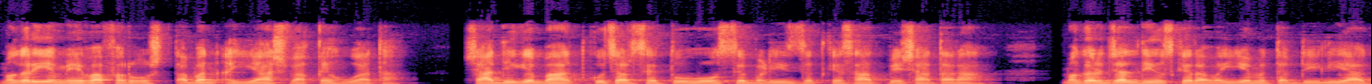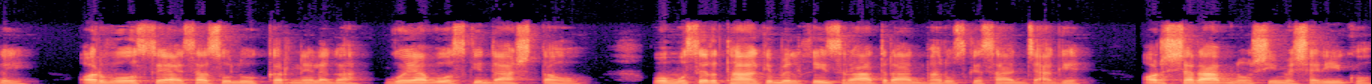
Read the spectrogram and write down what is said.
مگر یہ میوہ فروش تباً عیاش واقع ہوا تھا۔ شادی کے بعد کچھ عرصے تو وہ اس سے بڑی عزت کے ساتھ پیش آتا رہا، مگر جلد ہی اس کے رویے میں تبدیلی آ گئی اور وہ اس سے ایسا سلوک کرنے لگا، گویا وہ اس کی داشتہ ہو۔ وہ مصر تھا کہ بلقیس رات رات بھر اس کے ساتھ جاگے اور شراب نوشی میں شریک ہو۔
